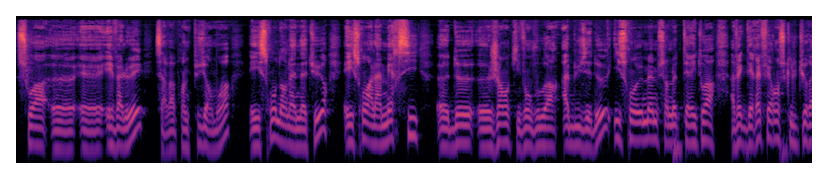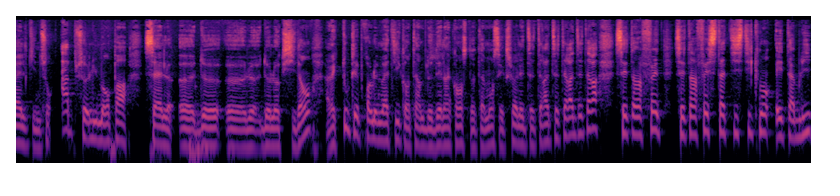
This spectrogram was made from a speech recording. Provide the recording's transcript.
soit euh, euh, évaluée, ça va prendre plusieurs mois, et ils seront dans la nature, et ils seront à la merci de gens qui vont vouloir abuser d'eux. Ils seront eux-mêmes sur notre territoire avec des références culturelles qui ne sont absolument pas celles de, de l'Occident, avec toutes les problématiques en termes de délinquance, notamment sexuelle, etc., etc., etc. C'est un fait, statistiquement établi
